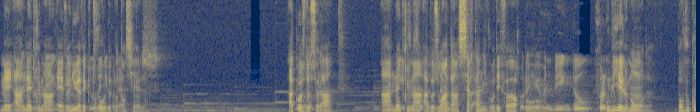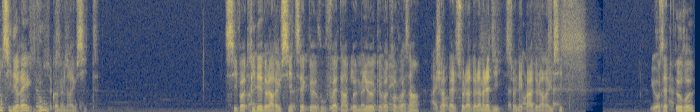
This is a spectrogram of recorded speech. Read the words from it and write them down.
Mais un être humain est venu avec trop de potentiel. À cause de cela, un être humain a besoin d'un certain niveau d'effort pour oublier le monde, pour vous considérer, vous, comme une réussite. Si votre idée de la réussite c'est que vous faites un peu mieux que votre voisin, j'appelle cela de la maladie, ce n'est pas de la réussite. Vous êtes heureux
